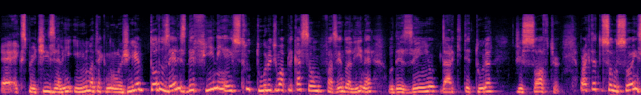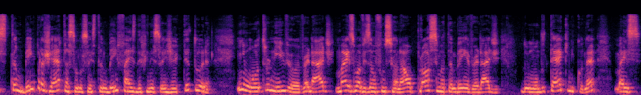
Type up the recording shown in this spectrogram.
é, expertise ali em uma tecnologia, todos eles definem a estrutura de uma aplicação, fazendo ali né, o desenho da arquitetura de software. O arquiteto de soluções também projeta soluções, também faz definições de arquitetura. Em um outro nível, é verdade, mais uma visão funcional, próxima também, é verdade, do mundo técnico, né? Mas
